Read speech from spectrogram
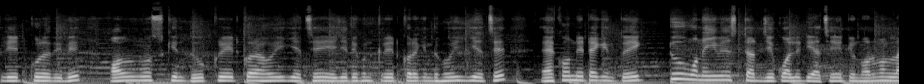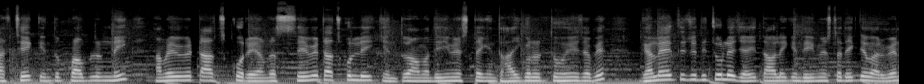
ক্রিয়েট করে দিলে অলমোস্ট কিন্তু ক্রিয়েট করা হয়ে গিয়েছে। এই যে দেখুন ক্রিয়েট করা কিন্তু হয়ে গিয়েছে। এখন এটা কিন্তু একটু মানে ইমেজটার যে কোয়ালিটি আছে, একটু নর্মাল লাগছে, কিন্তু প্রবলেম নেই। আমরা এভাবে টাচ করে, আমরা সেভে টাচ করলেই কিন্তু আমাদের ইমেজটা কিন্তু হাই কোয়ালিটি হয়ে যাবে। গ্যালারিতে যদি চলে যাই, তাহলে কিন্তু ইমেজটা দেখতে পারবেন,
